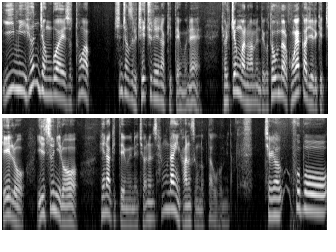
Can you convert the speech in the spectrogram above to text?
이미 현 정부와에서 통합 신청서를 제출해 놨기 때문에 결정만 하면 되고 더군다나 공약까지 이렇게 제일로 1순위로 해놨기 때문에 저는 상당히 가능성 높다고 봅니다. 제가 후보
